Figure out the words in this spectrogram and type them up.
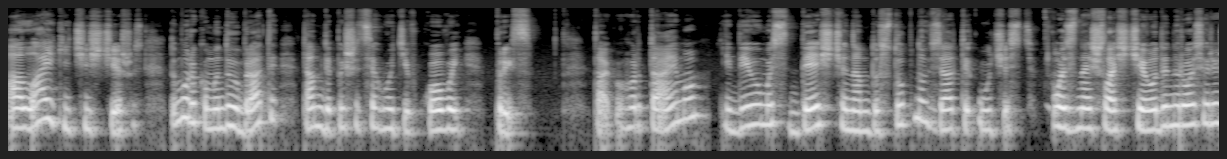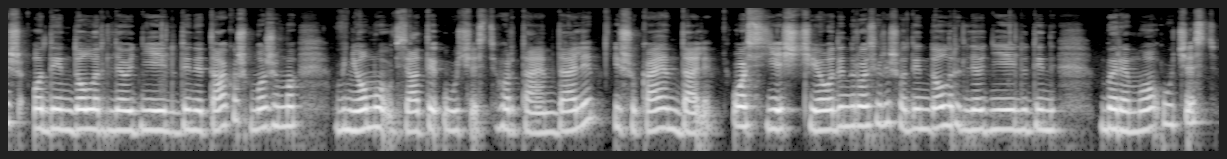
а лайки чи ще щось. Тому рекомендую брати там, де пишеться готівковий приз. Так, гортаємо і дивимось, де ще нам доступно взяти участь. Ось знайшла ще один розіграш, один долар для однієї людини також можемо в ньому взяти участь. Гортаємо далі і шукаємо далі. Ось є ще один розіграш, один долар для однієї людини. Беремо участь.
